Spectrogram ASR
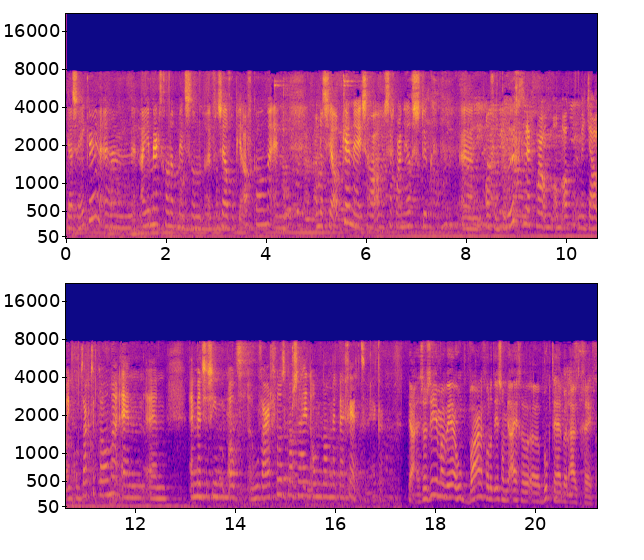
Jazeker. Ehm, nou, je merkt gewoon dat mensen dan eh, vanzelf op je afkomen. En omdat ze je al kennen, is er al zeg maar, een heel stuk ehm, overbrugd zeg maar, om, om ook met jou in contact te komen. En, en, en mensen zien ook hoe waardevol het kan zijn om dan met mij verder te werken. Ja, en zo zie je maar weer hoe waardevol het is om je eigen eh, boek te hebben en uit te geven.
